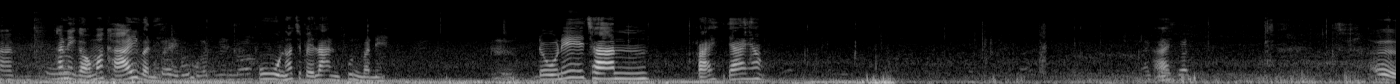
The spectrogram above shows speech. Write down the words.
ค่ะข้างนี้ก็เอามาขายบัดนี้ ใส่บ่หมดเงินบ่พูนเขาจะไปร้านพุ่นบัดนี้ โดเนชันไปย้ายเฮา ไปก่อน เออ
